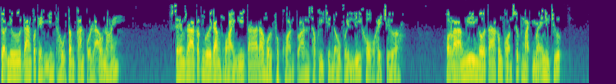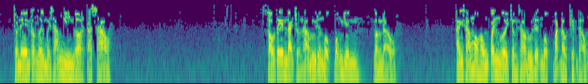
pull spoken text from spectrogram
tựa như đang có thể nhìn thấu tâm can của lão nói. Xem ra các ngươi đang hoài nghi ta đã hồi phục hoàn toàn sau khi chiến đấu với Lý Khổ hay chưa? Hoặc là nghi ngờ ta không còn sức mạnh mẽ như trước, cho nên các ngươi mới dám nghi ngờ ta sao? Sáu tên đại trưởng lão núi luyện ngục bỗng nhiên ngẩng đầu. Ánh sáng màu hồng quanh người trưởng giáo núi luyện ngục bắt đầu chuyển động.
